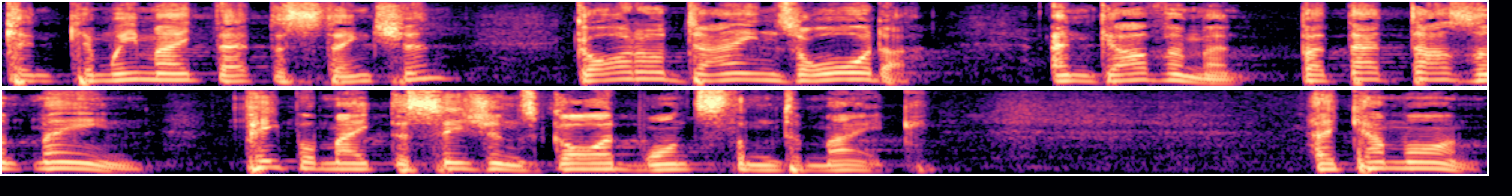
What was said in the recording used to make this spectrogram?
Can, can we make that distinction? God ordains order and government, but that doesn't mean people make decisions God wants them to make. Hey, come on.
